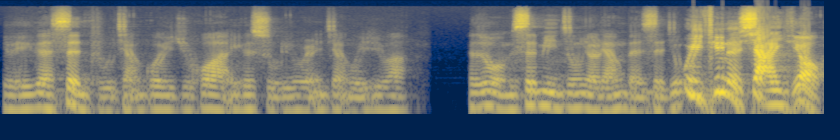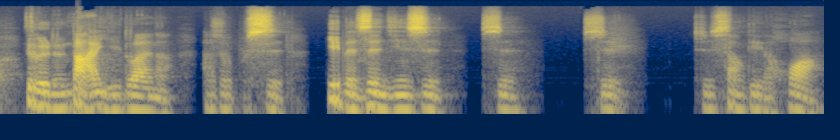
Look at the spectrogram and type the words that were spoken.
有一个圣徒讲过一句话，一个属灵人讲过一句话，他说：“我们生命中有两本圣经。”我一听了吓一跳，这个人大异端了。他说：“不是，一本圣经是是是是上帝的话，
